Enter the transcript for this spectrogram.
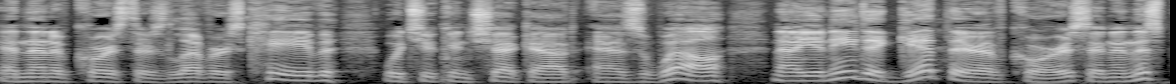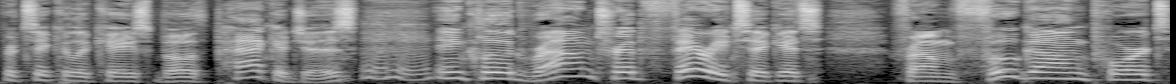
And then, of course, there's Lover's Cave, which you can check out as well. Now, you need to get there, of course. And in this particular case, both packages mm -hmm. include round trip ferry tickets from Fugong Port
